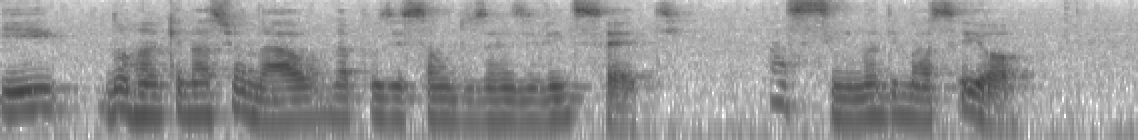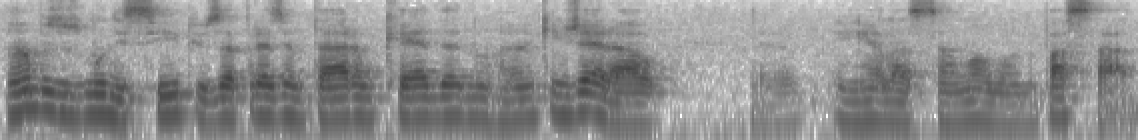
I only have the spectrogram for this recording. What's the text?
e no ranking nacional na posição 227, acima de Maceió. Ambos os municípios apresentaram queda no ranking geral né, em relação ao ano passado.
